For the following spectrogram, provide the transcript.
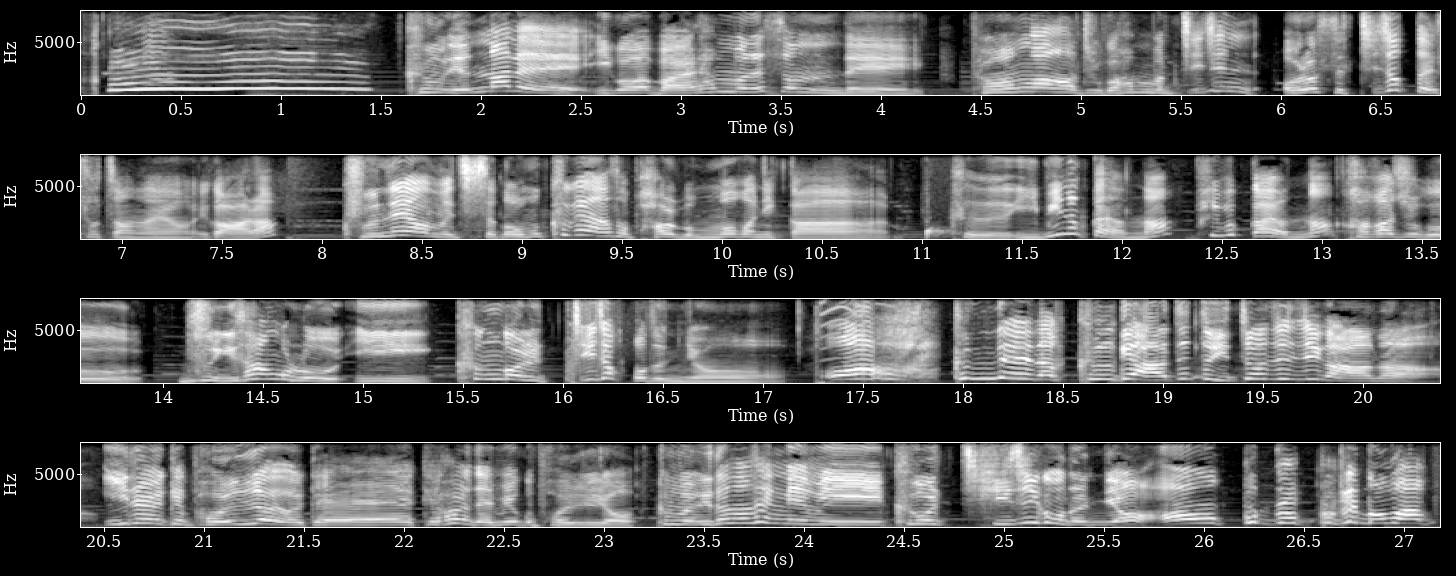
그 옛날에 이거 말 한 번 했었는데 병원 가가지고 한 번 찢은 어렸을 때 찢었다 했었잖아요. 이거 알아? 구내염이 진짜 너무 크게 나서 밥을 못 먹으니까 그 이비인후과였나? 피부과였나? 가가지고 무슨 이상한 걸로 이 큰 걸 찢었거든요. 와 근데 나 그게 아직도 잊혀지지가 않아. 이를 이렇게 벌려요. 이렇게 이렇게 헐 내밀고 벌려. 그러면 의사 선생님이 그걸 지지거든요. 아우 근데 그게 너무 아파서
